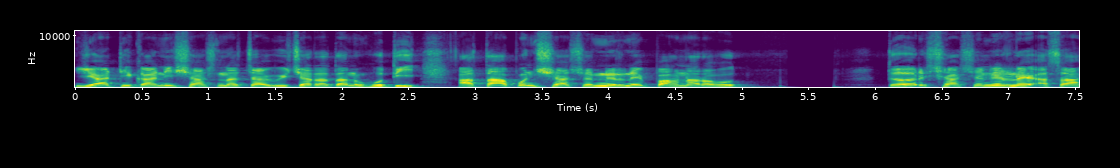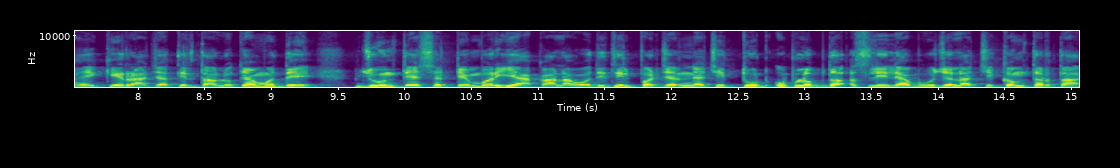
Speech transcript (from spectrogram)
या ठिकाणी शासनाच्या विचारादान होती. आता आपण शासन निर्णय पाहणार आहोत. तर शासन निर्णय असा आहे की राज्यातील तालुक्यामध्ये जून ते सप्टेंबर या कालावधीतील पर्जन्याची तूट उपलब्ध असलेल्या भूजलाची कमतरता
